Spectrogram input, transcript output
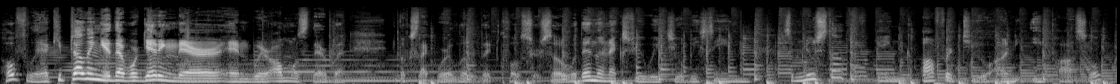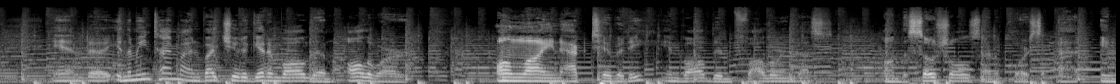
hopefully, I keep telling you that we're getting there and we're almost there, but it looks like we're a little bit closer. So within the next few weeks, you'll be seeing some new stuff being offered to you on ePostle. And uh, in the meantime, I invite you to get involved in all of our online activity involved in following us on the socials and, of course, at inhisshoes.org.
